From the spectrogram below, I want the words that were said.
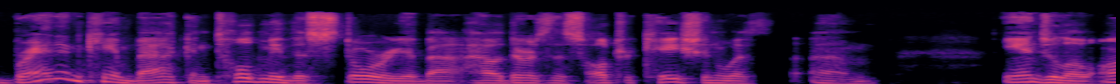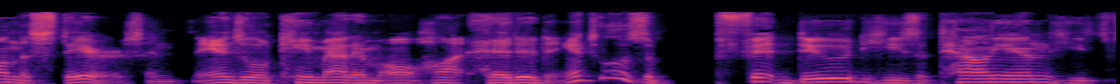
Brandon came back and told me this story about how there was this altercation with um, Angelo on the stairs, and Angelo came at him all hot headed. Angelo's a fit dude. He's Italian. He's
